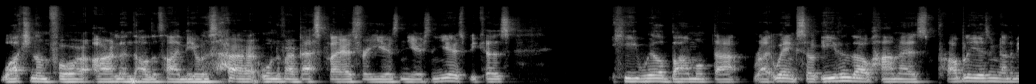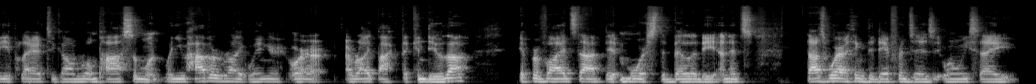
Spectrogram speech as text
watching him for Ireland all the time, he was our, one of our best players for years and years and years because he will bomb up that right wing. So even though James probably isn't going to be a player to go and run past someone, when you have a right winger or a right back that can do that, it provides that bit more stability. And it's that's where I think the difference is when we say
